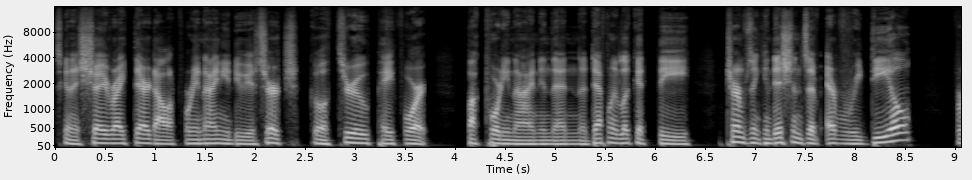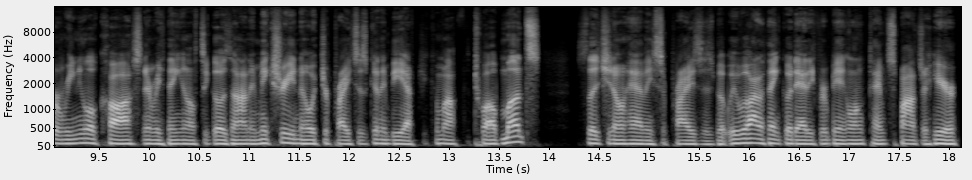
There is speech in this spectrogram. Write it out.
it's going to show you right there, $1.49. You do your search, go through, pay for it, buck 49 and then uh, definitely look at the terms and conditions of every deal for renewal costs and everything else that goes on and make sure you know what your price is going to be after you come off the 12 months so that you don't have any surprises. But we want to thank GoDaddy for being a longtime sponsor here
